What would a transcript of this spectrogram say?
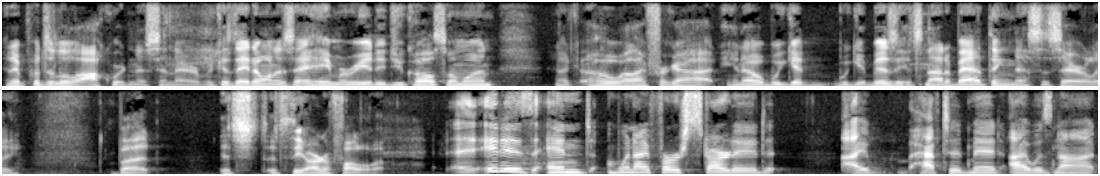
And it puts a little awkwardness in there because they don't want to say, Hey, Maria, did you call someone? Like, oh well, I forgot. You know, we get we get busy. It's not a bad thing necessarily, but it's it's the art of follow up. It is, and when I first started, I have to admit I was not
